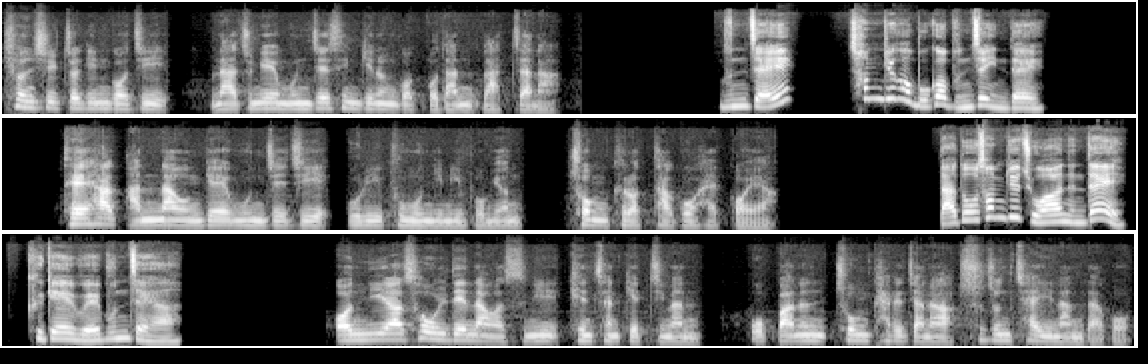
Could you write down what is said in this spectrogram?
현실적인 거지. 나중에 문제 생기는 것보단 낫잖아. 문제? 천규가 뭐가 문제인데? 대학 안 나온 게 문제지. 우리 부모님이 보면 좀 그렇다고 할 거야. 나도 선규 좋아하는데 그게 왜 문제야? 언니야 서울대 나왔으니 괜찮겠지만 오빠는 좀 다르잖아. 수준 차이 난다고.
